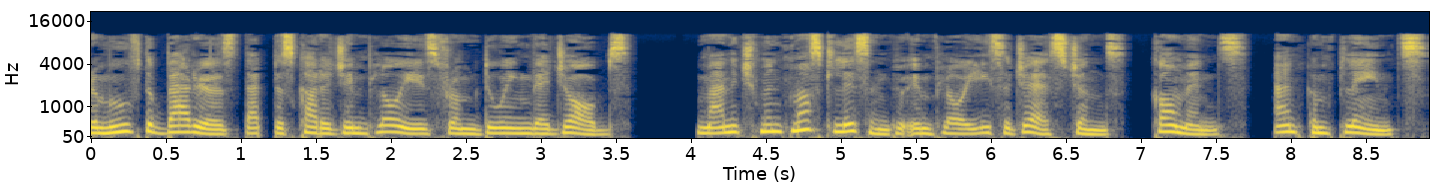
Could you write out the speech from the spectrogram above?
Remove the barriers that discourage employees from doing their jobs. Management must listen to employee suggestions, comments, and complaints.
